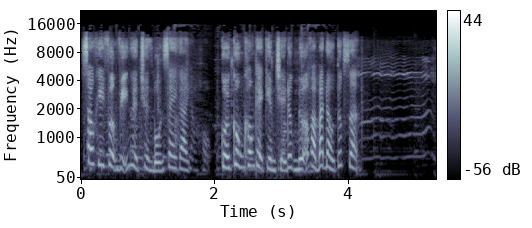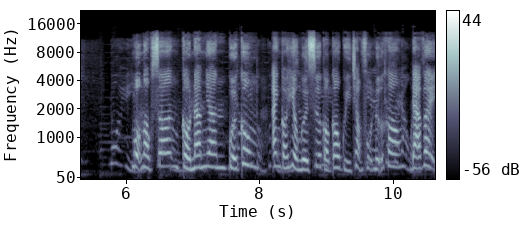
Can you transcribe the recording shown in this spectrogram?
Sau khi Phượng Vĩ Nguyệt chuyển bốn xe gạch, cuối cùng không thể kiềm chế được nữa và bắt đầu tức giận. Mộ Ngọc Sơn, cầu nam nhân, cuối cùng, anh có hiểu người xưa có câu quý trọng phụ nữ không? Đã vậy,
